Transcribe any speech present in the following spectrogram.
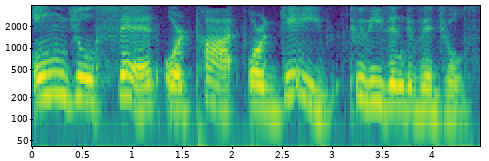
angel said or taught or gave to these individuals.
